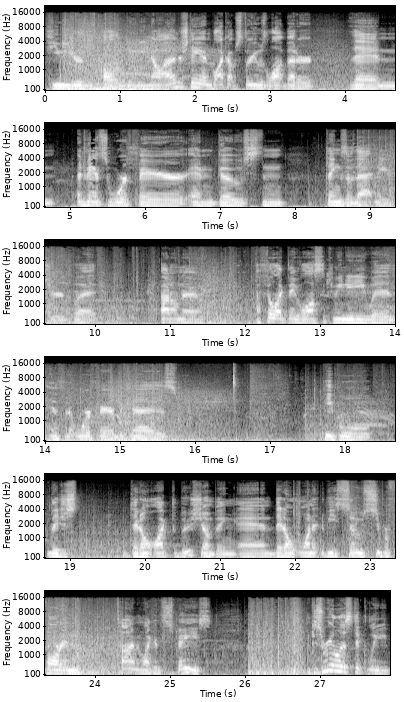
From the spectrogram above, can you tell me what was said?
few years with Call of Duty. Now I understand Black Ops 3 was a lot better than Advanced Warfare and Ghost and things of that nature, but I don't know. I feel like they've lost the community with Infinite Warfare because people, they just, they don't like the boost jumping and they don't want it to be so super far in time and like in space. Because realistically,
